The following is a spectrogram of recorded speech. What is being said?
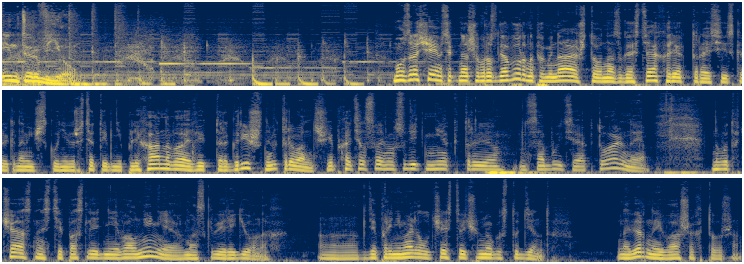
Интервью. Мы возвращаемся к нашему разговору. Напоминаю, что у нас в гостях ректор Российского экономического университета имени Плеханова Виктор Гришин. Виктор Иванович, я бы хотел с вами обсудить некоторые события актуальные. Ну вот, в частности, последние волнения в Москве и регионах, э, где принимали участие очень много студентов. Наверное, и ваших тоже,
